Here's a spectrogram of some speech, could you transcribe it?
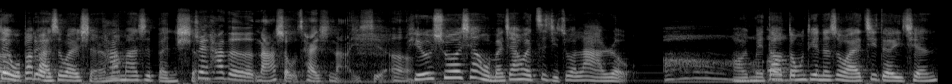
对我爸爸是外省人，妈妈是本省，所以他的拿手菜是哪一些？嗯，比如说像我们家会自己做腊肉。哦，哦，每到冬天的时候，我还记得以前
